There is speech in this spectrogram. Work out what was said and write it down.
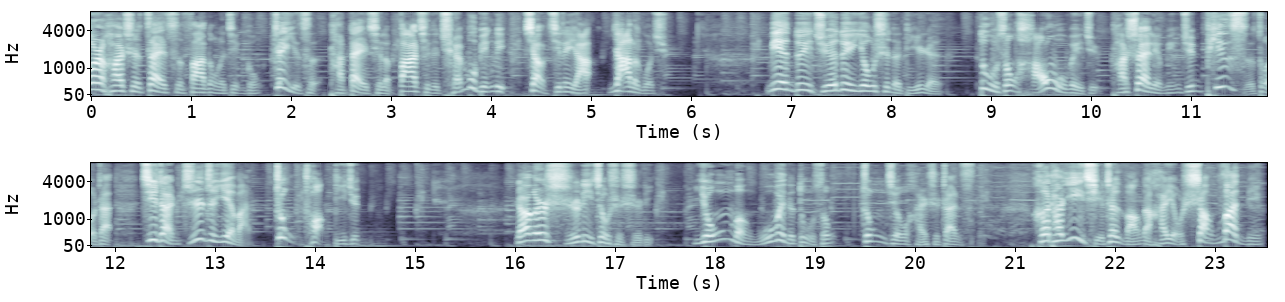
努尔哈赤再次发动了进攻，这一次他带齐了八旗的全部兵力，向吉林崖压了过去。面对绝对优势的敌人，杜松毫无畏惧，他率领明军拼死作战，激战直至夜晚，重创敌军。然而实力就是实力，勇猛无畏的杜松终究还是战死了。和他一起阵亡的还有上万名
